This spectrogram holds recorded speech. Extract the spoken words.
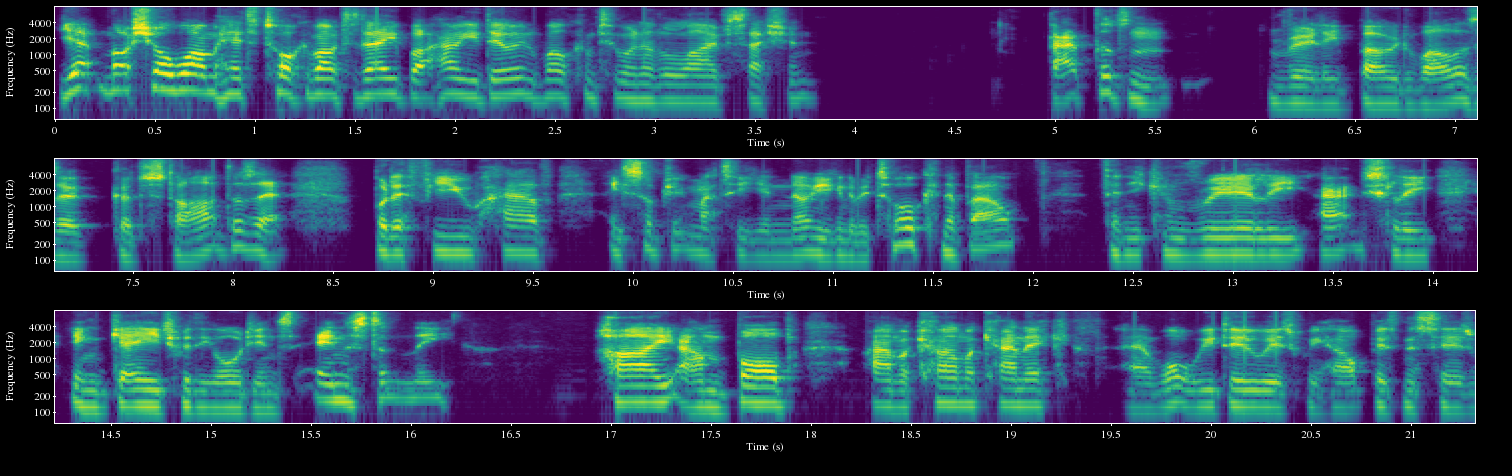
Yep, not sure what I'm here to talk about today, but how are you doing? Welcome to another live session. That doesn't really bode well as a good start, does it? But if you have a subject matter you know you're going to be talking about, then you can really actually engage with the audience instantly. Hi, I'm Bob. I'm a car mechanic. And what we do is we help businesses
